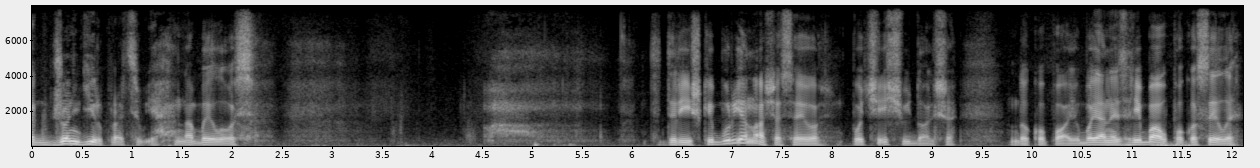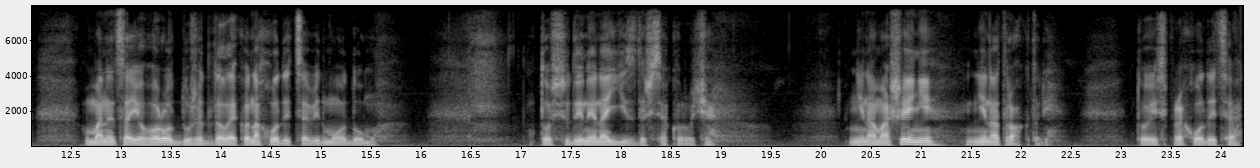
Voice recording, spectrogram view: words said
Як Джон Дір працює. Набило ось трішки бур'яна, зараз я його почищу і далі докопаю. Бо я не згрібав, покосили. У мене цей огород дуже далеко знаходиться від мого дому. То сюди не наїздишся, коротше. Ні на машині, ні на тракторі. Тобто приходиться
